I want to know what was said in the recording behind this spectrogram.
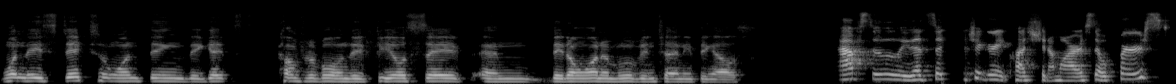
when they stick to one thing they get comfortable and they feel safe and they don't want to move into anything else. Absolutely. That's such a great question amar so first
